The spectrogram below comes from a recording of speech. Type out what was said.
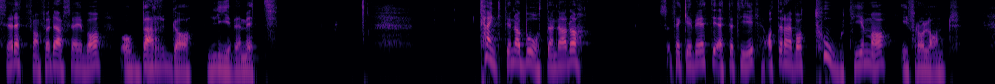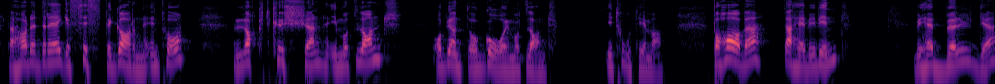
seg rett framfor der som jeg var, og berga livet mitt. Tenk denne båten der, da. Så fikk jeg vite i ettertid at de var to timer ifra land. De hadde dreget siste garnet innpå, lagt kursen imot land og begynt å gå imot land i to timer. På havet der har vi vind. Vi har bølger.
